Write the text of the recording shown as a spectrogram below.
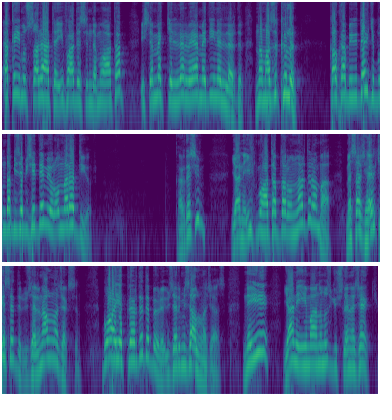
ekimus salate ifadesinde muhatap işte Mekkeliler veya Medinelilerdir. Namazı kılın. Kalkar biri der ki bunda bize bir şey demiyor onlara diyor. Kardeşim yani ilk muhataplar onlardır ama mesaj herkesedir. Üzerine alınacaksın. Bu ayetlerde de böyle üzerimize alınacağız. Neyi? Yani imanımız güçlenecek.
